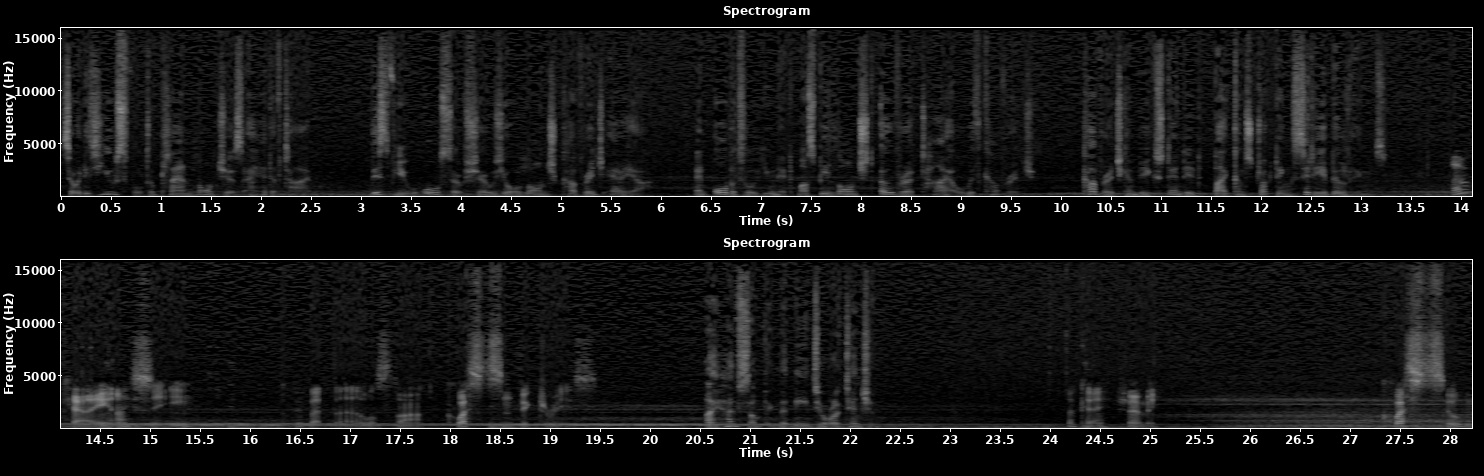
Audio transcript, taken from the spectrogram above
so it is useful to plan launches ahead of time. This view also shows your launch coverage area. An orbital unit must be launched over a tile with coverage. Coverage can be extended by constructing city buildings. Okay, I see. Go back there. What's that? Quests and victories. I have something that needs your attention. Okay, show me. Quests. Ooh,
